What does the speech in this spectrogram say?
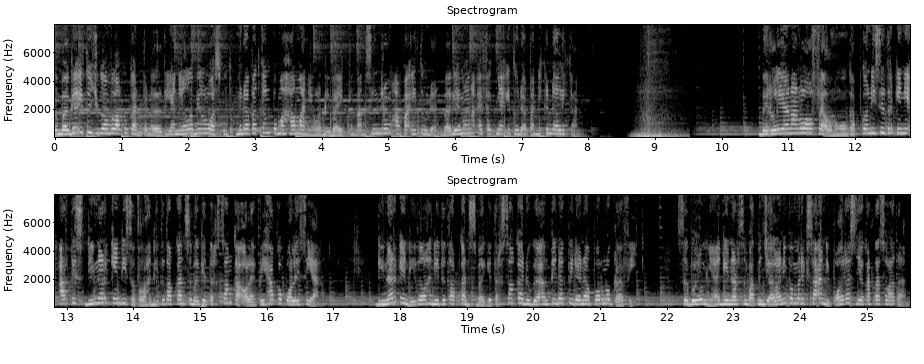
Lembaga itu juga melakukan penelitian yang lebih luas untuk mendapatkan pemahaman yang lebih baik tentang sindrom apa itu dan bagaimana efeknya itu dapat dikendalikan. Berliana Lovel mengungkap kondisi terkini artis Dinar Kendi setelah ditetapkan sebagai tersangka oleh pihak kepolisian. Dinar Kendi telah ditetapkan sebagai tersangka dugaan tindak pidana pornografi. Sebelumnya, Dinar sempat menjalani pemeriksaan di Polres Jakarta Selatan.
